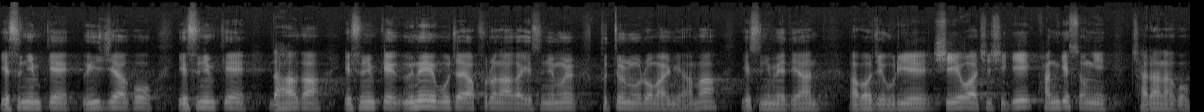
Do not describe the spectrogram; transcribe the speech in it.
예수님께 의지하고 예수님께 나아가 예수님께 은혜의 보좌 앞으로 나아가 예수님을 붙들므로 말미암아 예수님에 대한 아버지 우리의 지혜와 지식이 관계성이 자라나고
